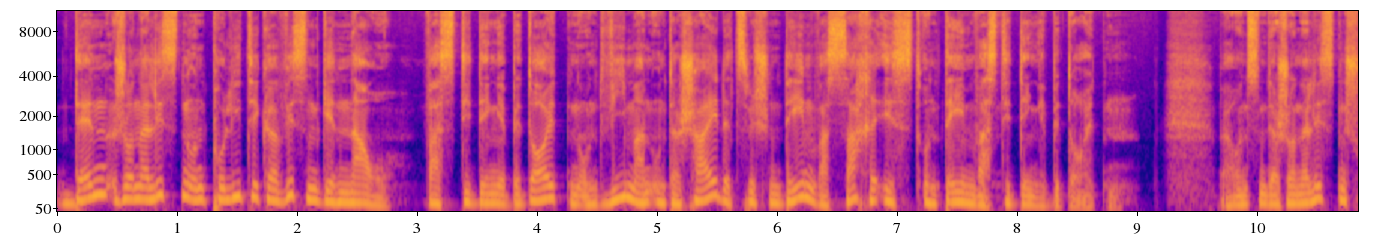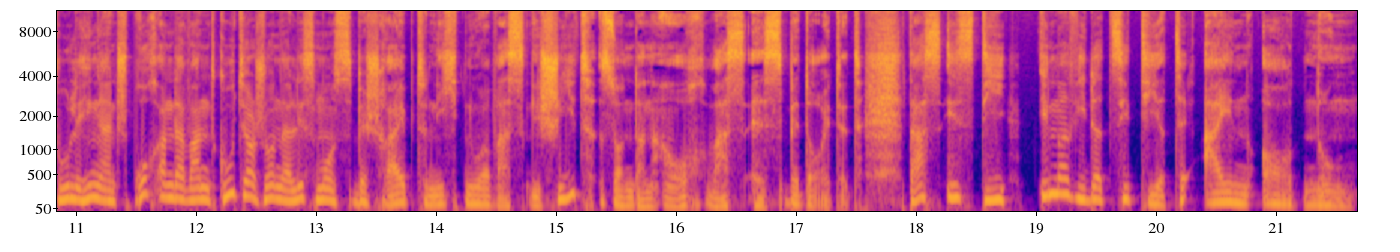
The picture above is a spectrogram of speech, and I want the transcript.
Denn Journalisten und Politiker wissen genau, was die Dinge bedeuten und wie man unterscheidet zwischen dem, was Sache ist und dem, was die Dinge bedeuten. Bei uns in der Journalistenschule hing ein Spruch an der Wand, guter Journalismus beschreibt nicht nur, was geschieht, sondern auch, was es bedeutet. Das ist die immer wieder zitierte Einordnung.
